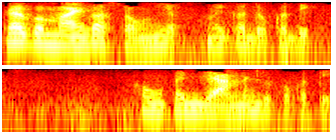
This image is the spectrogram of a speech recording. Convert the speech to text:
พระกุมารก็ส่งเงียบไม่กระดุกกระดิก คงเป็นอย่างนั้นอยู่ปกติ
